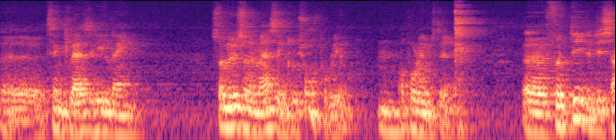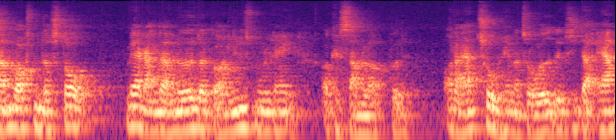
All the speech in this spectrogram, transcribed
øh, til en klasse hele dagen, så løser det en masse inklusionsproblemer mm. og problemstillinger. Øh, fordi det er de samme voksne, der står hver gang der er noget, der går en lille smule galt, og kan samle op på det. Og der er to hænder til rådighed, det vil sige, der er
